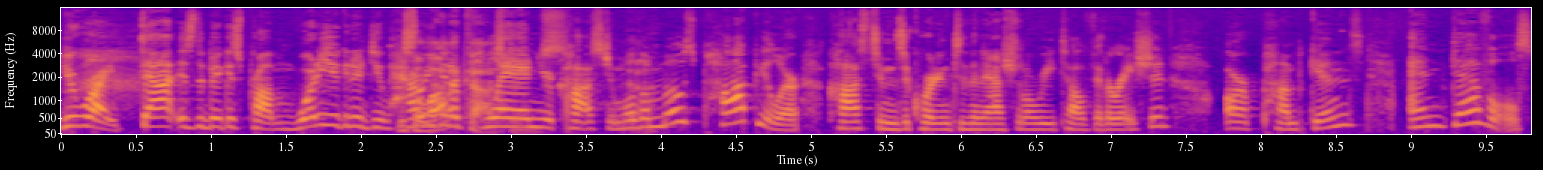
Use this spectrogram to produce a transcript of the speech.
You're right. That is the biggest problem. What are you going to do? There's How a are you going to plan costumes. your costume? Well, the most popular costumes, according to the National Retail Federation, are pumpkins and devils,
